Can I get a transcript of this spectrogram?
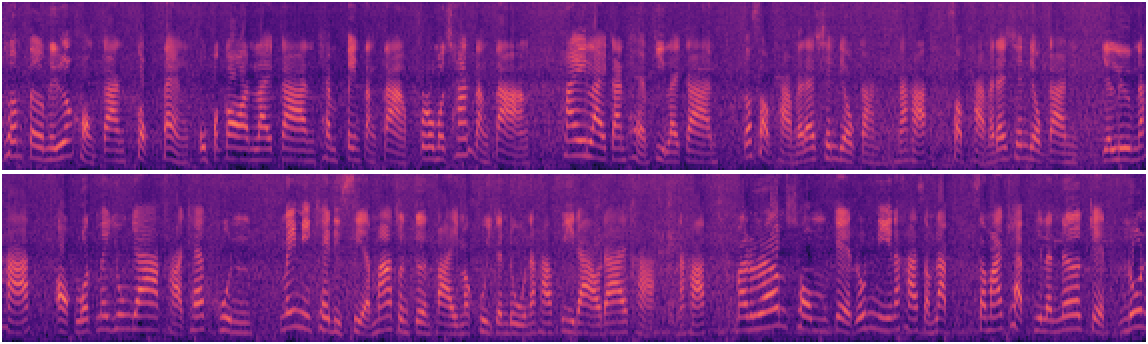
เพิ่มเติมในเรื่องของการตกแต่งอุปกรณ์รายการแคมเปญต่างๆ โปรโมชั่นต่างๆ ให้รายการแถมกี่รายการ ก็สอบถามมาได้เช่นเดียวกันนะคะ สอบถามมาได้เช่นเดียวกัน อย่าลืมนะคะ ออกรถไม่ยุ่งยากค่ะ แค่คุณ ไม่มีเครดิตเสียมากจนเกินไปมาคุยกันดูนะคะ ฟรีดาวได้ค่ะนะคะ มาเริ่มชมเกรดรุ่นนี้นะคะสำหรับ Smart Cap p i l a n e r เกรดรุ่น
